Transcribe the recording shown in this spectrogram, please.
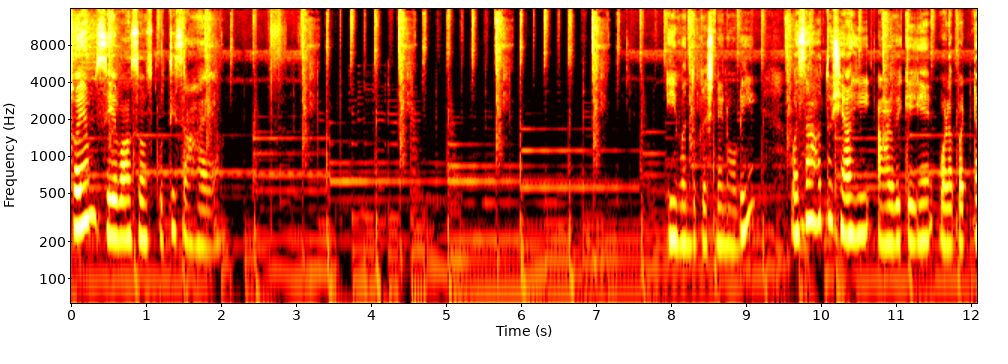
ಸ್ವಯಂ ಸೇವಾ ಸಂಸ್ಕೃತಿ ಸಹಾಯ. ಈ ಒಂದು ಪ್ರಶ್ನೆ ನೋಡಿ. ವಸಾಹತುಶಾಹಿ ಆಳ್ವಿಕೆಗೆ ಒಳಪಟ್ಟ,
